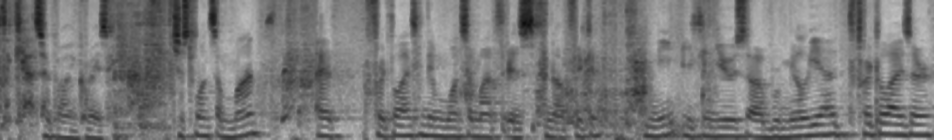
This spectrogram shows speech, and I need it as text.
Oh, the cats are going crazy. Just once a month. And fertilizing them once a month is enough. You can need, you can use a bromeliad fertilizer,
